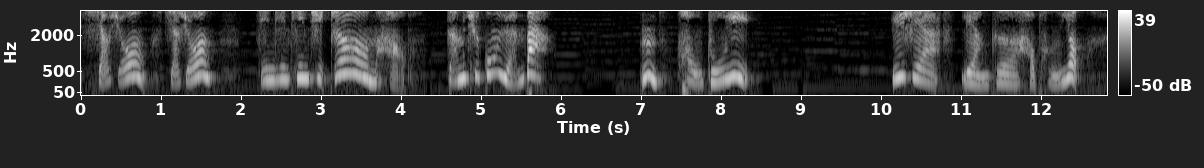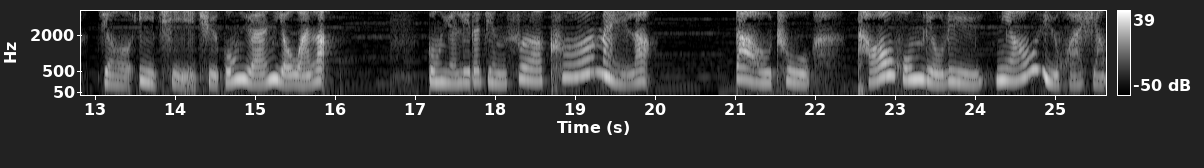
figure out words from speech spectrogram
小熊，小熊，今天天气这么好，咱们去公园吧。嗯，好主意。于是呀，两个好朋友就一起去公园游玩了。公园里的景色可美了，到处桃红柳绿，鸟语花香。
